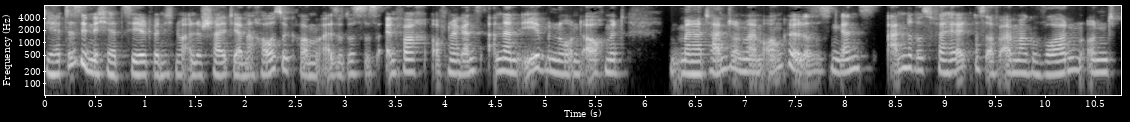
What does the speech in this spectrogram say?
die hätte sie nicht erzählt, wenn ich nur alle Schaltjahr nach Hause komme. Also das ist einfach auf einer ganz anderen Ebene und auch mit mit meiner Tante und meinem Onkel. Das ist ein ganz anderes Verhältnis auf einmal geworden und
